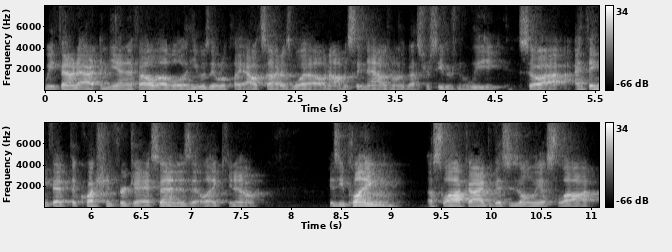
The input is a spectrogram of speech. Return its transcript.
we found out in the NFL level that he was able to play outside as well. And obviously now is one of the best receivers in the league. So I, I, think that the question for JSN is that like, you know, is he playing a slot guy because he's only a slot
